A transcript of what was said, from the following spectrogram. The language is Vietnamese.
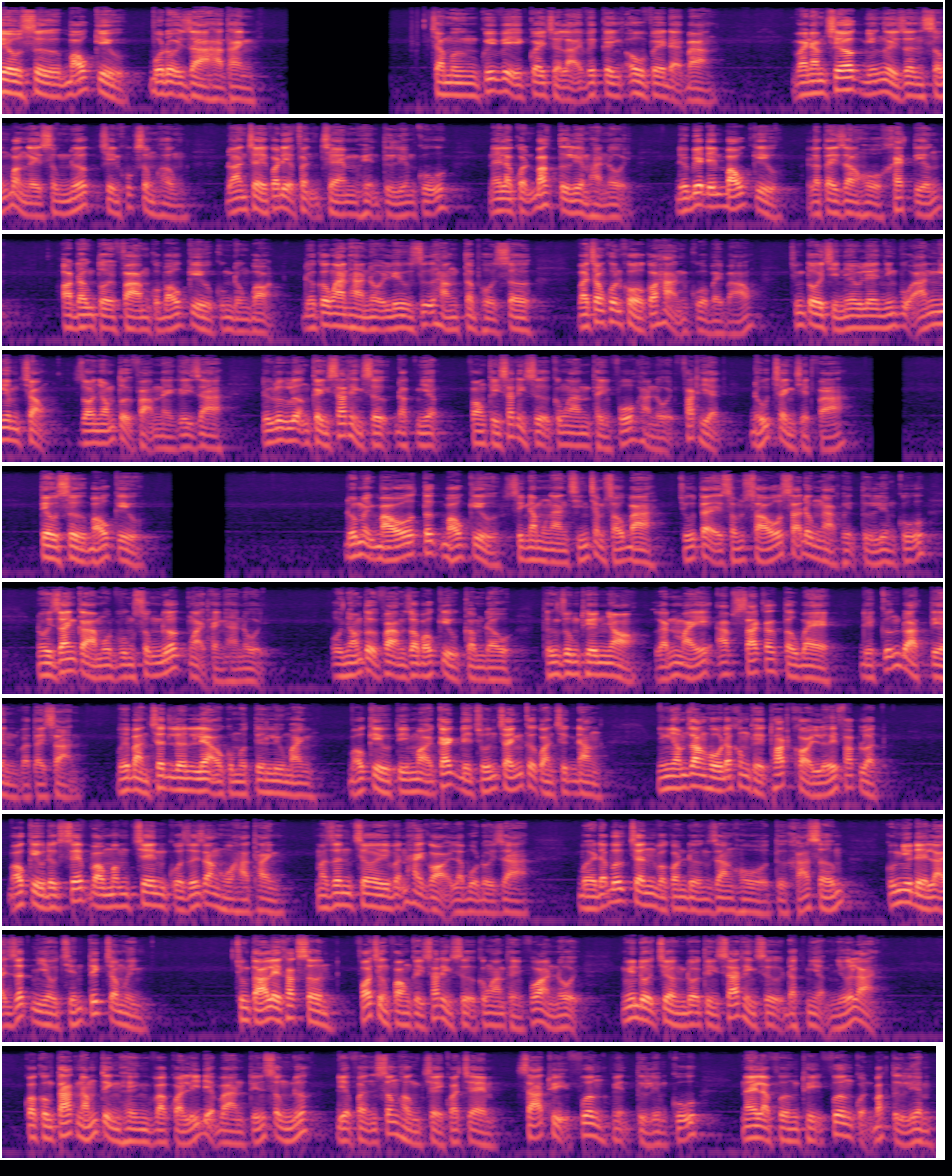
Tiểu sử Báo Cửu, Bộ đội già Hà Thành Chào mừng quý vị quay trở lại với kênh OV Đại Bàng. Vài năm trước, những người dân sống bằng nghề sông nước trên khúc sông Hồng, đoạn chảy qua địa phận Chèm, huyện Từ Liêm cũ, nay là quận Bắc Từ Liêm, Hà Nội, đều biết đến Báo Cửu là tay giang hồ khét tiếng. Hoạt động tội phạm của Báo Cửu cùng đồng bọn được Công an Hà Nội lưu giữ hàng tập hồ sơ và trong khuôn khổ có hạn của bài báo, chúng tôi chỉ nêu lên những vụ án nghiêm trọng do nhóm tội phạm này gây ra được lực lượng cảnh sát hình sự đặc nhiệm phòng cảnh sát hình sự công an thành phố Hà Nội phát hiện, đấu tranh triệt phá. Tiểu sử Báo Cửu Đỗ Mạnh Báo tức Báo Cửu sinh năm 1963, trú tại xóm 6 xã Đông Ngạc huyện Từ Liêm cũ, nổi danh cả một vùng sông nước ngoại thành Hà Nội. Ổ nhóm tội phạm do Báo Cửu cầm đầu thường dùng thuyền nhỏ gắn máy áp sát các tàu bè để cưỡng đoạt tiền và tài sản. Với bản chất lơn lẹo của một tên lưu manh, Báo Kiều tìm mọi cách để trốn tránh cơ quan chức năng, nhưng nhóm giang hồ đã không thể thoát khỏi lưới pháp luật. Báo Kiều được xếp vào mâm trên của giới giang hồ Hà Thành, mà dân chơi vẫn hay gọi là bộ đội già, bởi đã bước chân vào con đường giang hồ từ khá sớm, cũng như để lại rất nhiều chiến tích cho mình. Trung tá Lê Khắc Sơn, Phó trưởng phòng Cảnh sát hình sự Công an thành phố Hà Nội, nguyên đội trưởng đội cảnh sát hình sự đặc nhiệm nhớ lại. Qua công tác nắm tình hình và quản lý địa bàn tuyến sông nước, địa phận sông Hồng chảy qua Chèm, xã Thụy Phương, huyện Tử Liêm cũ, nay là phường Thụy Phương, quận Bắc Tử Liêm.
